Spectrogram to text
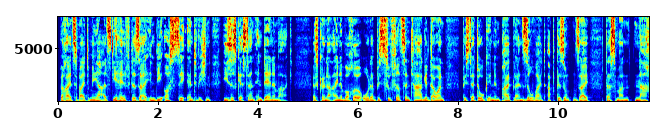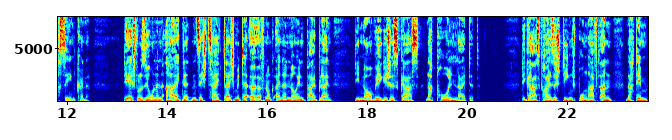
Bereits weit mehr als die Hälfte sei in die Ostsee entwichen, hieß es gestern in Dänemark. Es könne eine Woche oder bis zu 14 Tage dauern, bis der Druck in den Pipeline so weit abgesunken sei, dass man nachsehen könne. Die Explosionen ereigneten sich zeitgleich mit der Eröffnung einer neuen Pipeline, die norwegisches Gas nach Polen leitet. Die Gaspreise stiegen sprunghaft an, nachdem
